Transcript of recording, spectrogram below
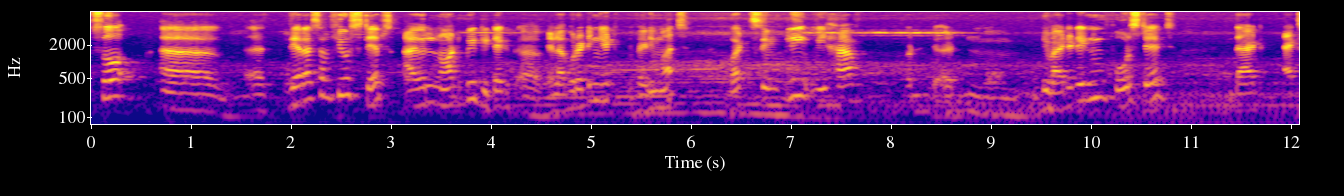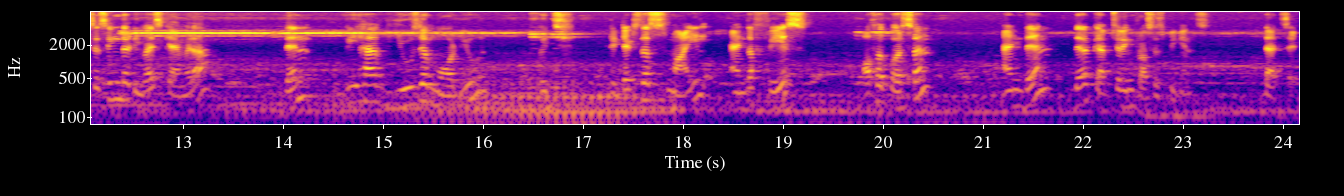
So uh, uh, there are some few steps. I will not be detect, uh, elaborating it very much but simply we have uh, mm, divided it in four stages. That accessing the device camera then we have used a module which detects the smile and the face of a person and then their capturing process begins. That's it.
